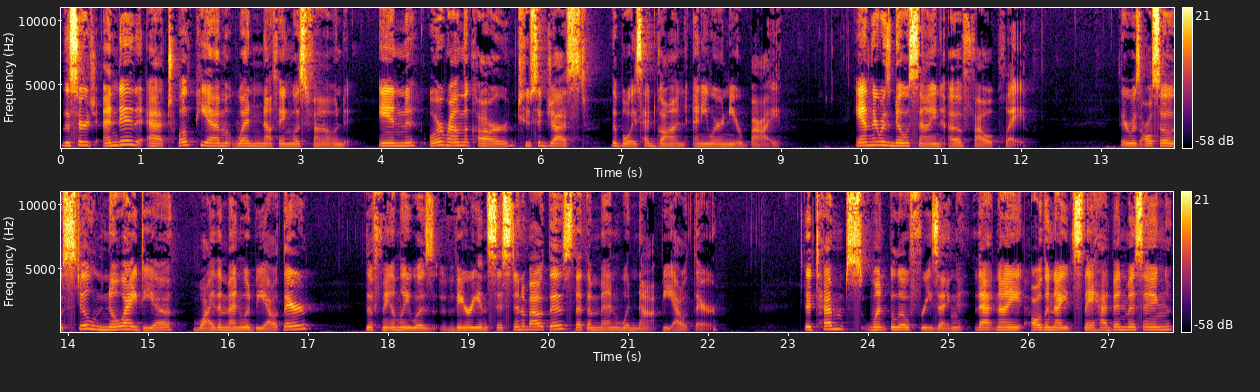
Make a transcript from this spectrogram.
The search ended at 12 p.m. when nothing was found in or around the car to suggest the boys had gone anywhere nearby. And there was no sign of foul play. There was also still no idea why the men would be out there the family was very insistent about this that the men would not be out there. The temps went below freezing. That night, all the nights they had been missing,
